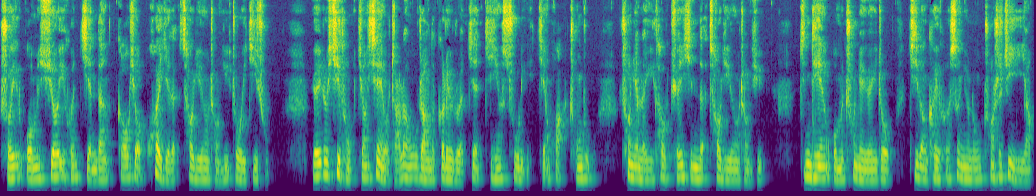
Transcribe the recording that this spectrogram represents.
所以，我们需要一款简单、高效、快捷的超级应用程序作为基础。元宇宙系统将现有杂乱无章的各类软件进行梳理、简化、重组，创建了一套全新的超级应用程序。今天我们创建元宇宙，基本可以和圣经中创世纪一样，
